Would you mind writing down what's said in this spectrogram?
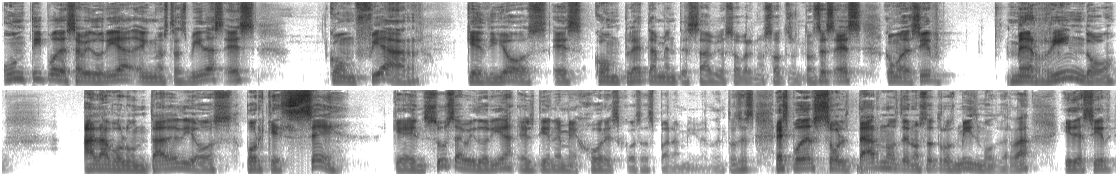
un tipo de sabiduría en nuestras vidas es confiar que Dios es completamente sabio sobre nosotros. Entonces, es como decir, me rindo a la voluntad de Dios porque sé que en su sabiduría Él tiene mejores cosas para mí, ¿verdad? Entonces es poder soltarnos de nosotros mismos, ¿verdad? Y decir,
